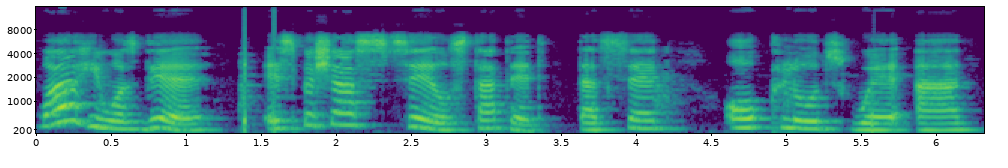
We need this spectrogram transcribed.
While he was there, a special sale started that said all clothes were an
